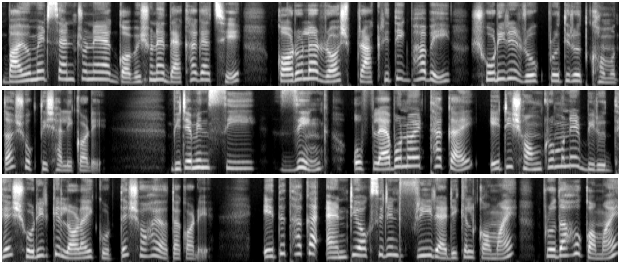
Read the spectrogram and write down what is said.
বায়োমেড সেন্ট্রনের এক গবেষণায় দেখা গেছে, করলার রস প্রাকৃতিকভাবেই শরীরের রোগ প্রতিরোধ ক্ষমতা শক্তিশালী করে। ভিটামিন সি, জিঙ্ক ও ফ্ল্যাবোনয়েড থাকায় এটি সংক্রমণের বিরুদ্ধে শরীরকে লড়াই করতে সহায়তা করে। এতে থাকা অ্যান্টিঅক্সিডেন্ট ফ্রি র্যাডিক্যাল কমায়, প্রদাহ কমায়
